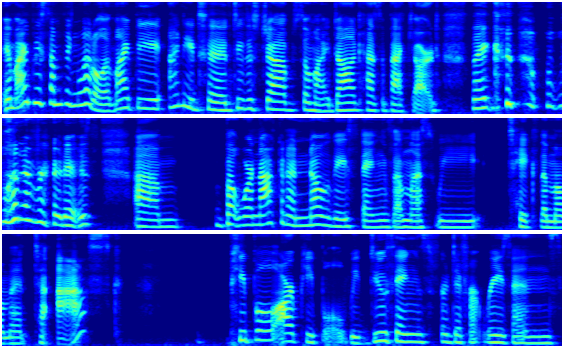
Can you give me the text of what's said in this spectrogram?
it might be something little. It might be i need to do this job so my dog has a backyard. Like whatever it is. Um, but we're not going to know these things unless we take the moment to ask people are people. We do things for different reasons.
